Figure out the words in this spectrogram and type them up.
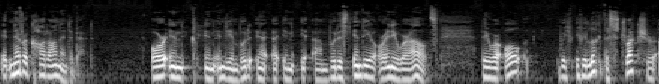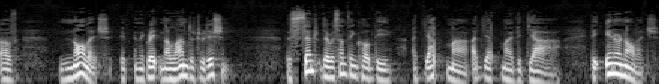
it never caught on in Tibet or in, in, Indian Buddha, uh, in um, Buddhist India or anywhere else. They were all, if you look at the structure of knowledge in the great Nalanda tradition, the center, there was something called the Adhyatma, Adhyatma Vidya, the inner knowledge.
